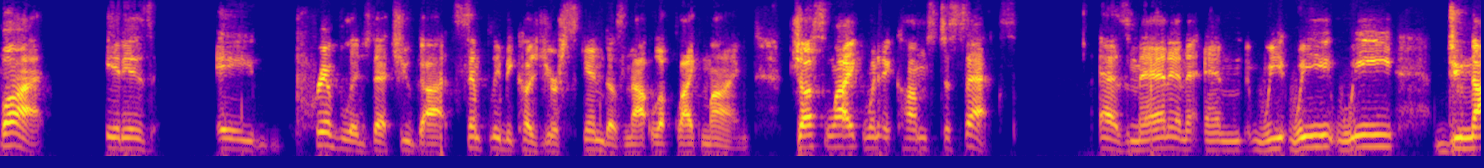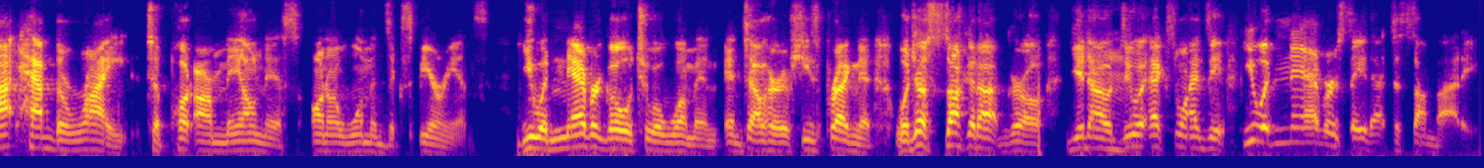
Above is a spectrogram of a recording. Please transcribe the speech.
but it is a privilege that you got simply because your skin does not look like mine. Just like when it comes to sex as men and and we we we do not have the right to put our maleness on a woman's experience. You would never go to a woman and tell her if she's pregnant well just suck it up girl. You know do mm-hmm. x y and z. You would never say that to somebody.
